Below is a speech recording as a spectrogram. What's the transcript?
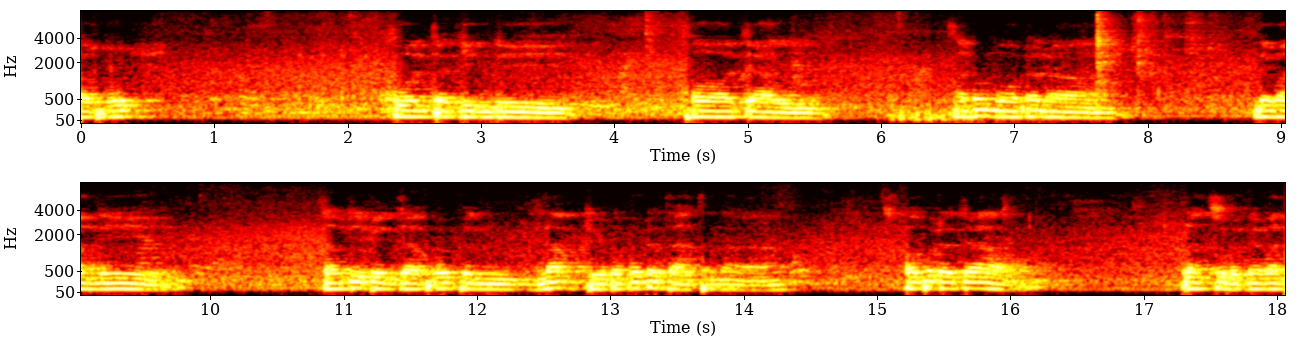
าวพุทธควรจะยินดี พอใจอนุโมทนา ในวันนี้เราที่เป็นชาวพุทธเป็นนับถือพระพุทธศาสนา พระพุทธเจ้าประสูติในวัน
